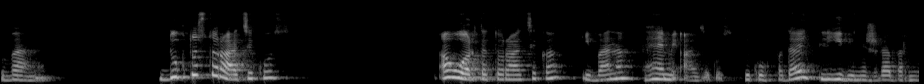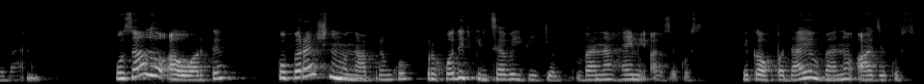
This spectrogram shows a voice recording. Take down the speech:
вени. Дуктус торацікус, аорта тораціка і вена геміазікус, в яку впадають ліві міжреберні вени. Позаду аорти в поперечному напрямку проходить кінцевий відділ вена геміазікус, яка впадає в вену азікус.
